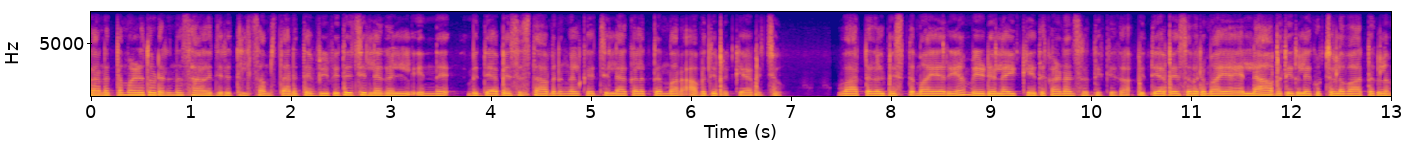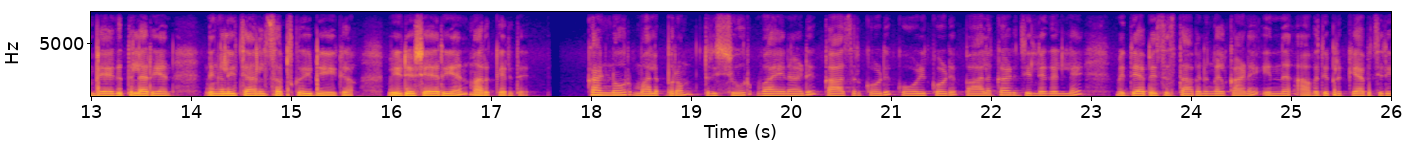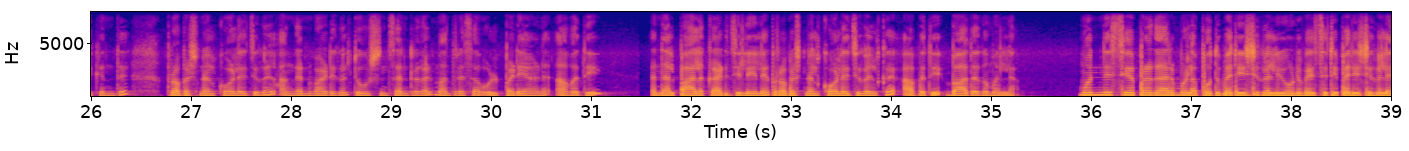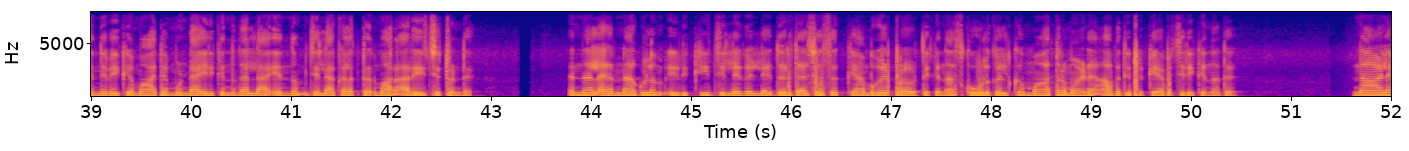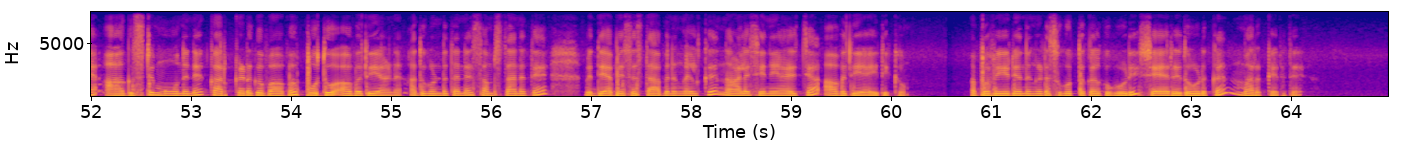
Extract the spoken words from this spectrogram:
കനത്ത മഴ തുടരുന്ന സാഹചര്യത്തിൽ സംസ്ഥാനത്തെ വിവിധ ജില്ലകളിൽ ഇന്ന് വിദ്യാഭ്യാസ സ്ഥാപനങ്ങൾക്ക് ജില്ലാ കളക്ടർമാർ അവധി പ്രഖ്യാപിച്ചു. വാർത്തകൾ വിശദമായി അറിയാൻ വീഡിയോ ലൈക്ക് ചെയ്ത് കാണാൻ ശ്രദ്ധിക്കുക. വിദ്യാഭ്യാസപരമായ എല്ലാ അവധികളെക്കുറിച്ചുള്ള വാർത്തകളും വേഗത്തിൽ അറിയാൻ നിങ്ങൾ ഈ ചാനൽ സബ്സ്ക്രൈബ് ചെയ്യുക. വീഡിയോ ഷെയർ ചെയ്യാൻ മറക്കരുത്. കണ്ണൂർ മലപ്പുറം തൃശ്ശൂർ വയനാട് കാസർഗോഡ് കോഴിക്കോട് പാലക്കാട് ജില്ലകളിലെ വിദ്യാഭ്യാസ സ്ഥാപനങ്ങൾക്കാണ് ഇന്ന് അവധി പ്രഖ്യാപിച്ചിരിക്കുന്നത്. പ്രൊഫഷണൽ കോളേജുകൾ അംഗൻവാടികൾ ട്യൂഷൻ സെന്ററുകൾ മദ്രസ ഉൾപ്പെടെയാണ് അവധി. എന്നാൽ പാലക്കാട് ജില്ലയിലെ പ്രൊഫഷണൽ കോളേജുകൾക്ക് അവധി ബാധകമല്ല. മുൻ നിശ്ചയപ്രകാരമുള്ള പൊതുപരീക്ഷകൾ യൂണിവേഴ്സിറ്റി പരീക്ഷകൾ എന്നിവയ്ക്ക് മാറ്റം ഉണ്ടായിരിക്കുന്നതല്ല എന്നും ജില്ലാ കളക്ടർമാർ അറിയിച്ചിട്ടുണ്ട്. എന്നാൽ എറണാകുളം ഇടുക്കി ജില്ലകളിലെ ദുരിതാശ്വാസ ക്യാമ്പുകൾ പ്രവർത്തിക്കുന്ന സ്കൂളുകൾക്ക് മാത്രമാണ് അവധി പ്രഖ്യാപിച്ചിരിക്കുന്നത്. നാളെ ആഗസ്റ്റ് മൂന്നിന് കർക്കിടക വാവ് പൊതു അവധിയാണ്. അതുകൊണ്ട് തന്നെ സംസ്ഥാനത്തെ വിദ്യാഭ്യാസ സ്ഥാപനങ്ങൾക്ക് നാളെ ശനിയാഴ്ച അവധിയായിരിക്കും. അപ്പോൾ വീഡിയോ നിങ്ങളുടെ സുഹൃത്തുക്കൾക്ക് കൂടി ഷെയർ ചെയ്ത് കൊടുക്കാൻ മറക്കരുത്.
